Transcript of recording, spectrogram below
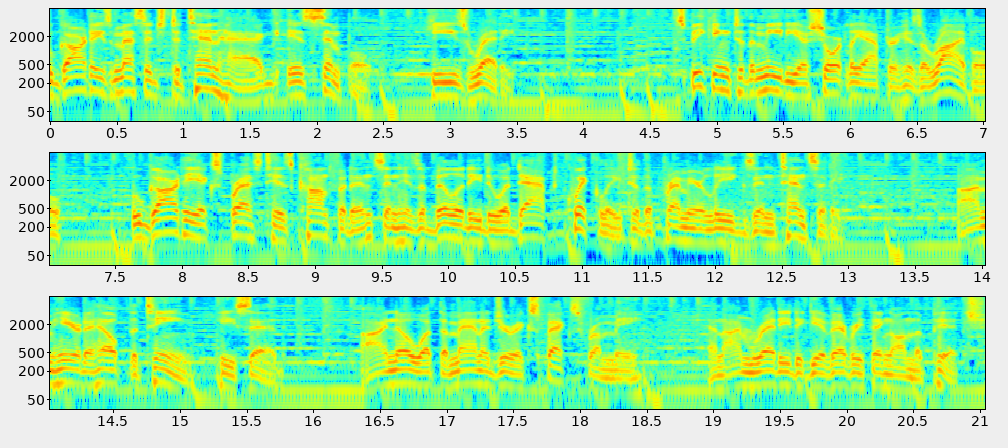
Ugarte's message to Ten Hag is simple. He's ready. Speaking to the media shortly after his arrival, Ugarte expressed his confidence in his ability to adapt quickly to the Premier League's intensity. I'm here to help the team, he said. I know what the manager expects from me, and I'm ready to give everything on the pitch.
